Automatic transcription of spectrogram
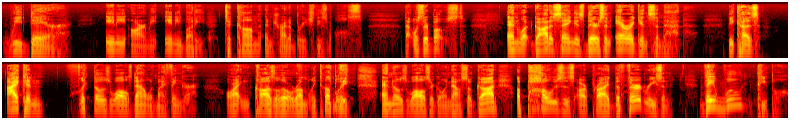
we dare any army, anybody to come and try to breach these walls. That was their boast. And what God is saying is there's an arrogance in that because I can flick those walls down with my finger or I can cause a little rumbly tumbly and those walls are going down. So God opposes our pride. The third reason, they wound people.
